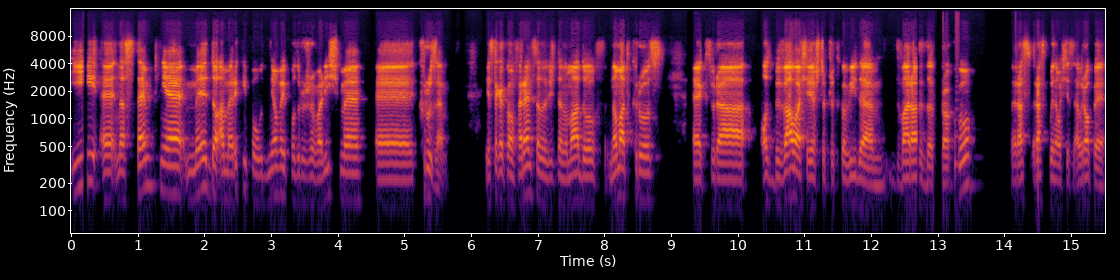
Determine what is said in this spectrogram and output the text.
i e, następnie my do Ameryki Południowej podróżowaliśmy e, cruzem. Jest taka konferencja do digital nomadów, Nomad Cruise, e, która odbywała się jeszcze przed COVID-em dwa razy do roku. Raz, raz się z Europy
